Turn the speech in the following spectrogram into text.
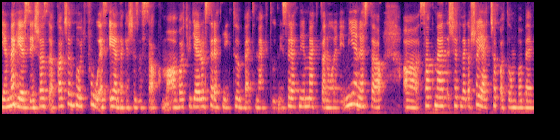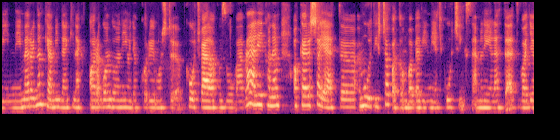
ilyen megérzés azzal kapcsolatban, hogy fú, ez érdekes ez a szakma, vagy hogy erről szeretnék többet megtudni, szeretném megtanulni, milyen ezt a, a szakmát esetleg a saját csapatomba bevinni, mert hogy nem kell mindenkinek arra gondolni, hogy akkor ő most coach vállalkozóvá válik, hanem akár a saját multis csapatomba bevinni egy coaching szemléletet, vagy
